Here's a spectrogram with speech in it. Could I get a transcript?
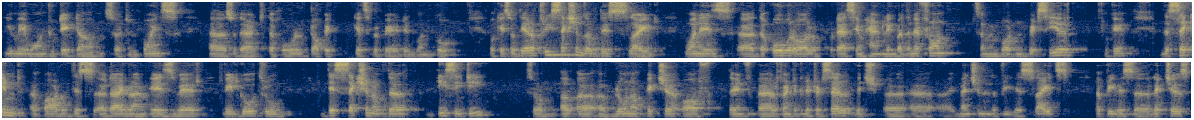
You may want to take down certain points uh, so that the whole topic gets prepared in one go. Okay, so there are three sections of this slide. One is uh, the overall potassium handling by the nephron, some important bits here. Okay, the second uh, part of this uh, diagram is where we'll go through this section of the DCT, so a, a, blown up picture of the alpha intercalated cell, which uh, uh, I mentioned in the previous slides, previous uh, lectures.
